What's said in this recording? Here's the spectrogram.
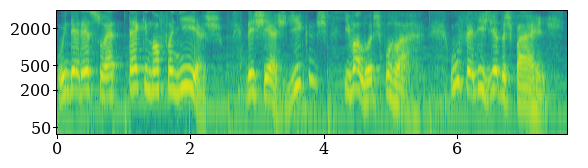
O endereço é Tecnofanias. Deixei as dicas e valores por lá. Um feliz Dia dos Pais!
